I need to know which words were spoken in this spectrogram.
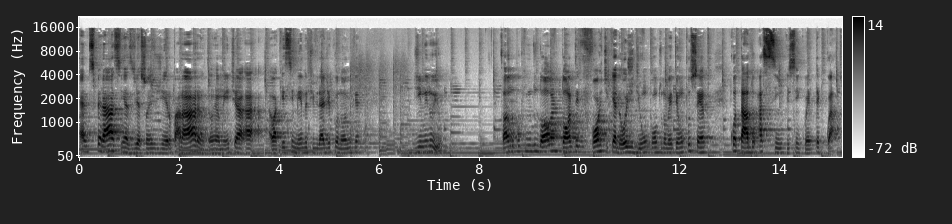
Era de esperar, assim, as injeções de dinheiro pararam, então realmente a, a, o aquecimento da atividade econômica diminuiu. Falando um pouquinho do dólar, o dólar teve forte queda hoje de 1,91%, cotado a 5,54.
